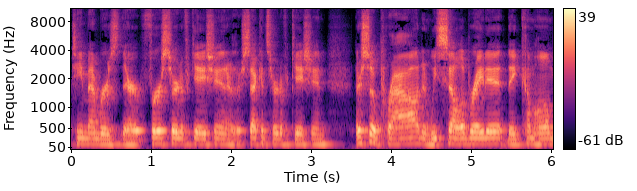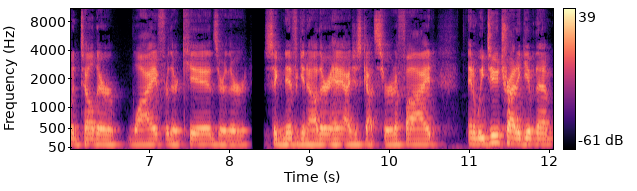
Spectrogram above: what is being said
team members their first certification or their second certification, they're so proud and we celebrate it. They come home and tell their wife or their kids or their significant other, hey, I just got certified. And we do try to give them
